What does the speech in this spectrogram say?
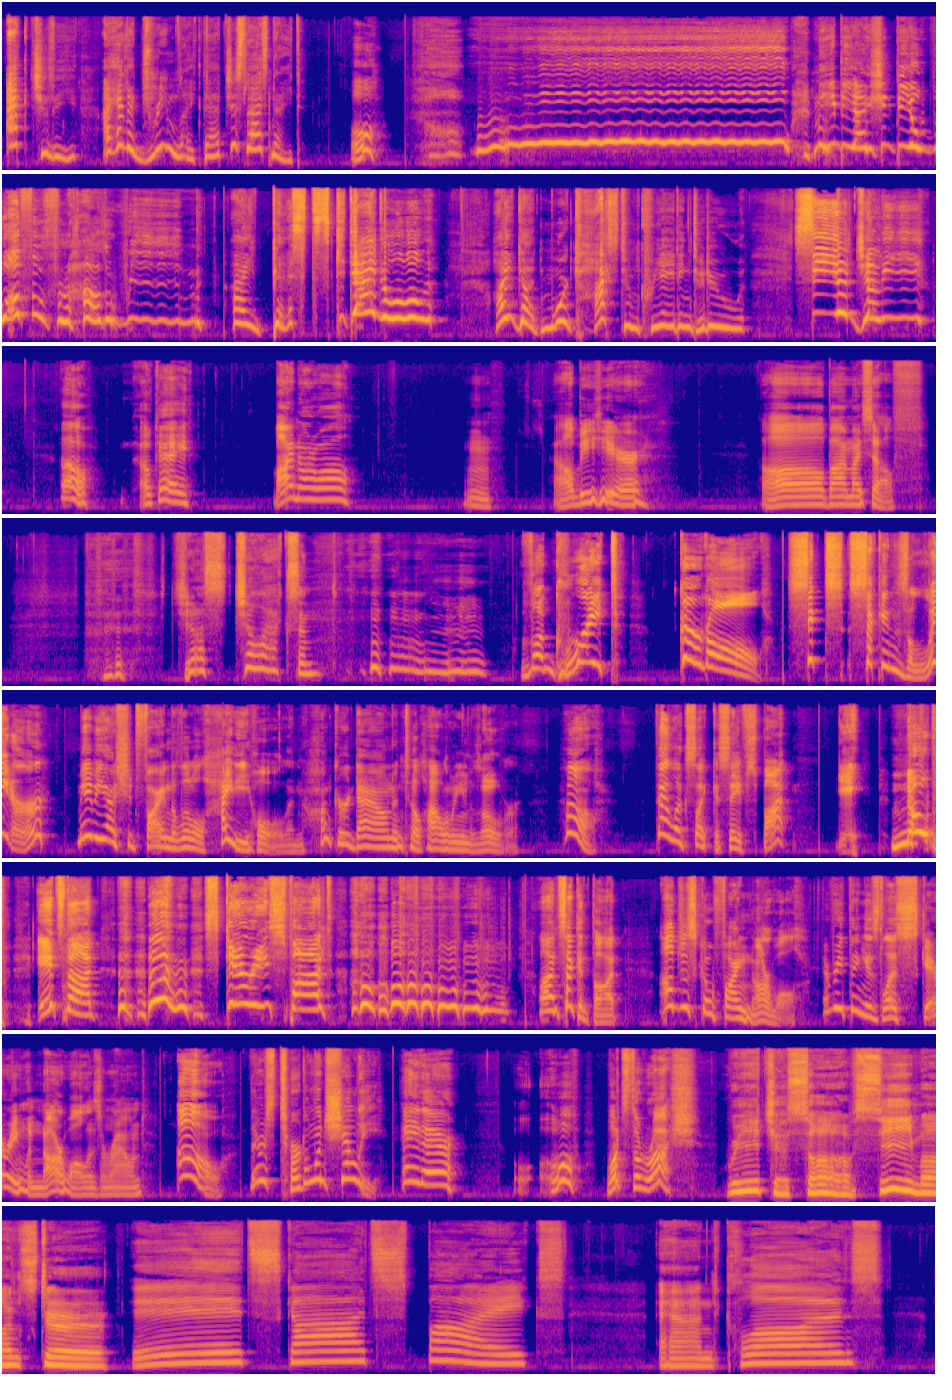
Actually, I had a dream like that just last night. Oh. Maybe I should be a waffle for Halloween. I best skedaddle. I got more costume creating to do. See ya, Jelly. Oh, okay. Bye, Narwhal. Hmm. I'll be here. All by myself. Just chillaxing. the Great Gurgle! Six seconds later, maybe I should find a little hidey hole and hunker down until Halloween is over. Huh, that looks like a safe spot. Yeah. Nope, it's not. Scary spot. On second thought, I'll just go find Narwhal. Everything is less scary when Narwhal is around. Oh, there's Turtle and Shelly. Hey there. Oh, what's the rush? We just saw a sea monster. It's got spikes and claws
